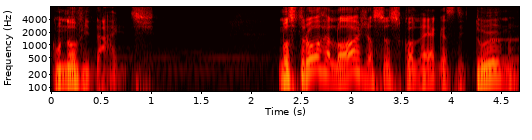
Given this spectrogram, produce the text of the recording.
com novidade. Mostrou o relógio aos seus colegas de turma.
